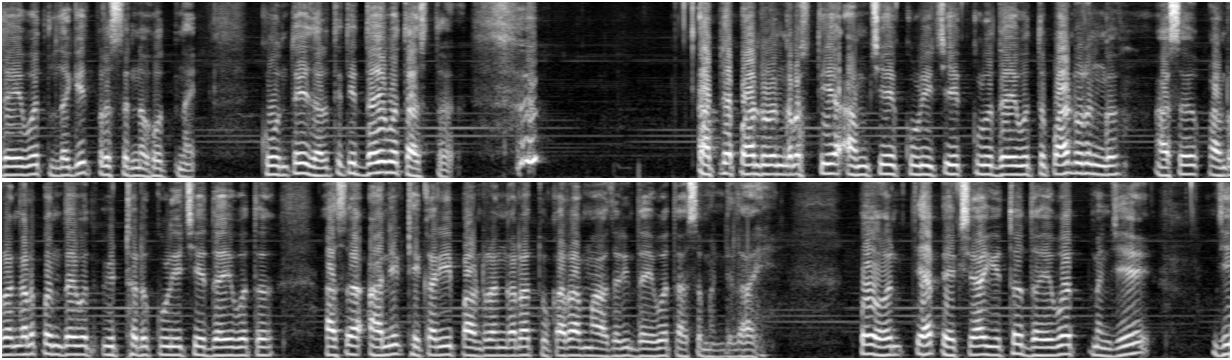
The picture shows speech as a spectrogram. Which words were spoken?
दैवत लगेच प्रसन्न होत नाही. कोणतंही झालं ते ते दैवत असतं. आपल्या पांडुरंगालाच ते आमचे कुळीचे कुळदैवत पांडुरंग असं पांडुरंगाला पण दैवत विठ्ठल कुळीचे दैवत असं अनेक ठिकाणी पांडुरंगाला तुकाराम महाजनी दैवत असं म्हणलेलं आहे. पण त्यापेक्षा इथं दैवत म्हणजे जे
